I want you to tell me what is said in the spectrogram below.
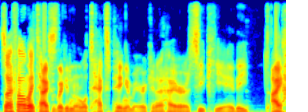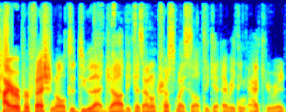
So I file my taxes like a normal tax-paying American. I hire a CPA. They I hire a professional to do that job because I don't trust myself to get everything accurate,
